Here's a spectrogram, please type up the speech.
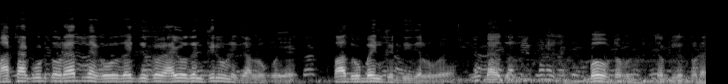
માથાકૂટ તો રાત ને કોઈ રાતની કોઈ આયોજન કર્યું નથી આ લોકોએ પાદરું બંધ કરી દીધેલું હોય. ડાયોજન બહુ તકલીફ તકલીફ પડે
